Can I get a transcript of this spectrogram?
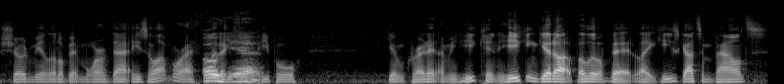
showed me a little bit more of that. He's a lot more athletic oh, yeah. than people give him credit. I mean, he can he can get up a little bit. Like he's got some bounce.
